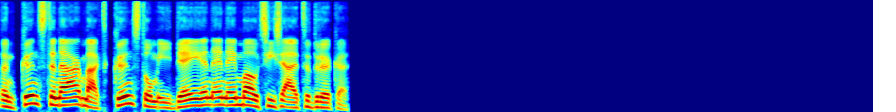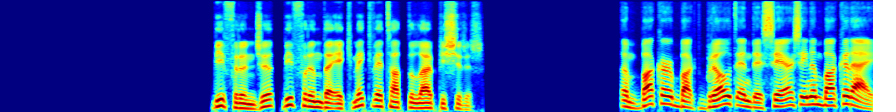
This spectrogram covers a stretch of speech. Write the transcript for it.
Een kunstenaar maakt kunst om ideeën en emoties uit te drukken. Bir fırıncı, bir fırında ekmek ve tatlılar pişirir. Een bakker bakt brood en desserts in een bakkerij.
